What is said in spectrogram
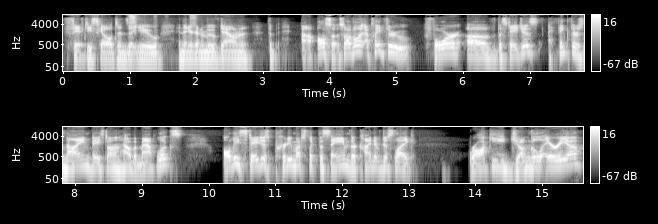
50 skeletons at you, and then you're going to move down the. Uh, also, so I've only I played through four of the stages. I think there's nine based on how the map looks. All these stages pretty much look the same. They're kind of just like rocky jungle area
